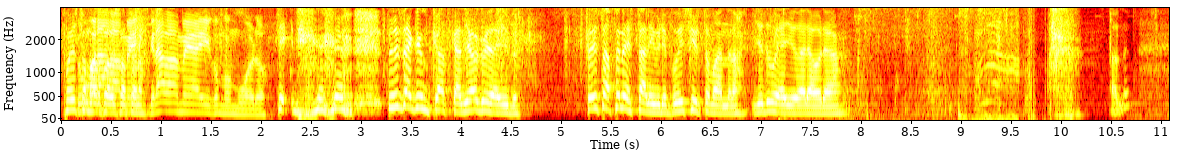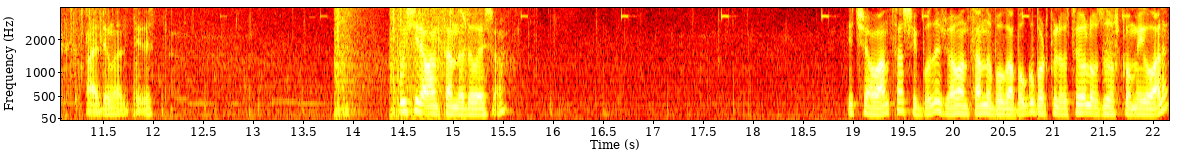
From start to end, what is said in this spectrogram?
Puedes tú tomar toda esta zona. Grábame ahí como muero. Tienes aquí un Kafka, lleva cuidadito. Toda esta zona está libre, puedes ir tomándola. Yo te voy a ayudar ahora. ¿Vale? Vale, tengo al tío este. Puedes ir avanzando todo eso, ¿eh? De hecho, avanza si puedes, voy avanzando poco a poco porque los tengo los dos conmigo, ¿vale?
